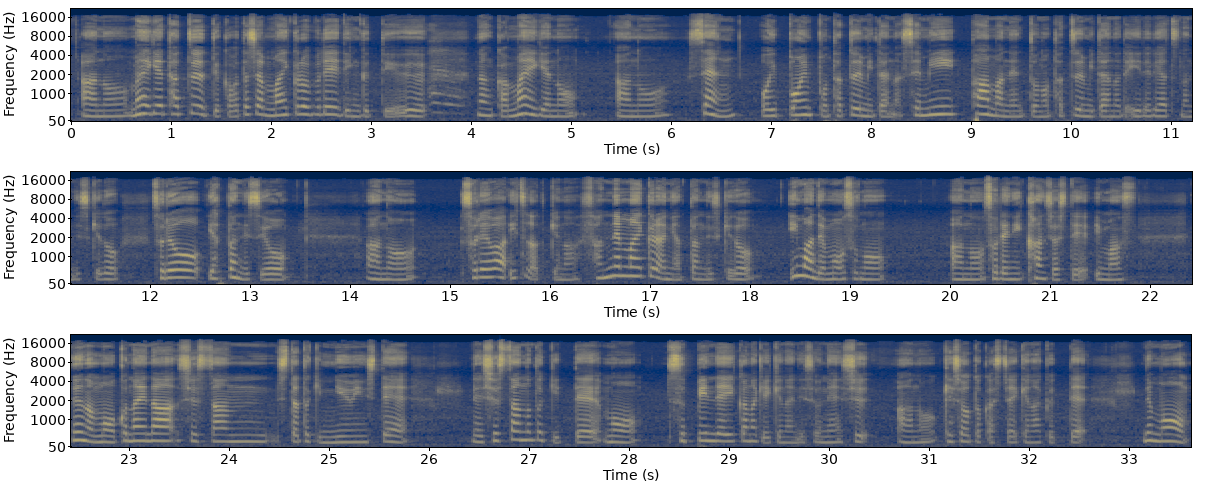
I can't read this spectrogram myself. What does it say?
あの眉毛タトゥーっていうか私はマイクロブレーディングっていうなんか眉毛のあの線を一本一本タトゥーみたいなセミパーマネントのタトゥーみたいので入れるやつなんですけどそれをやったんですよ。あのそれはいつだっけな？3年前くらいにやったんですけど今でもそのあのそれに感謝しています。というのもこの間出産した時に入院してで出産の時ってもうすっぴんで行かなきゃいけないんですよね。しあの化粧とかしちゃいけなくって。でも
